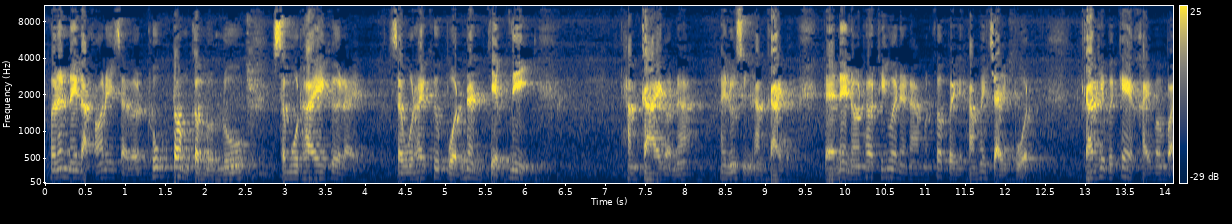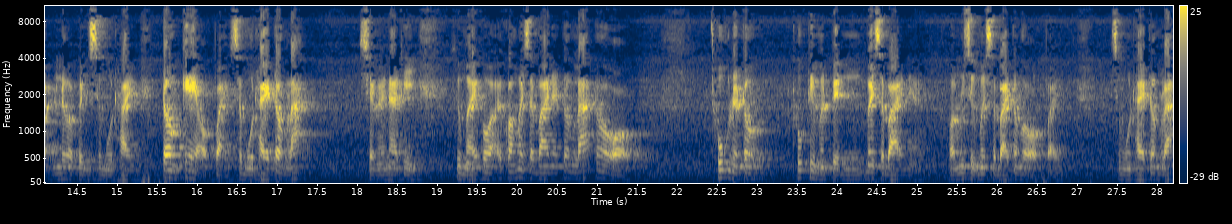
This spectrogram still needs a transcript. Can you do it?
เพราะฉะนั้นในหลักของอริยสัจทุกต้องกำหนดรู้ สมุทัยคืออะไร สมุทัยคือปวดนั่นเจ็บนี่ทางกายก่อนนะ ให้รู้สึกทางกาย แต่แน่นอนถ้าทิ้งไว้นานๆมันก็ไปทำให้ใจปวด การที่ไปแก้ไขบำบัดนั่นเรียกว่าเป็นสมุทัยต้องแก้ออกไป สมุทัยต้องละใช่ไหมหน้าที่คือหมายความว่าความไม่สบายเนี่ยต้องละต้องออก ทุกเนี่ยต้องทุกที่มันเป็นไม่สบายเนี่ย ความรู้สึกไม่สบายต้องออกไป สมุทัยต้องละ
